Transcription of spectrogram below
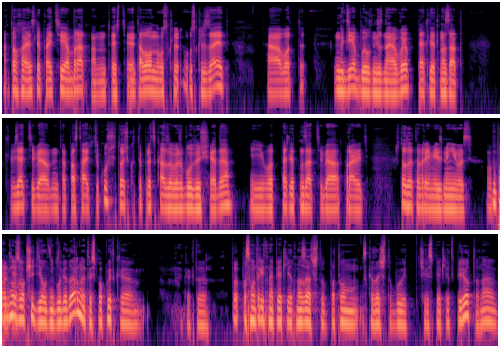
А то, если пойти обратно, ну, то есть эталон ускользает, а вот где был, не знаю, веб 5 лет назад? Если взять тебя, например, поставить в текущую точку, ты предсказываешь будущее, да? И вот 5 лет назад тебя отправить. Что за это время изменилось? Ну, прогноз вообще делать неблагодарно, то есть попытка как-то посмотреть на 5 лет назад, чтобы потом сказать, что будет через 5 лет вперед, она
